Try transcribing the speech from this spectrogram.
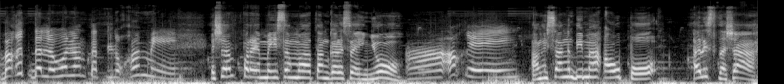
Bakit dalawa lang tatlo kami? Eh, syempre, may isang matanggal sa inyo. Ah, okay. Ang isang hindi makaupo, alis na siya.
